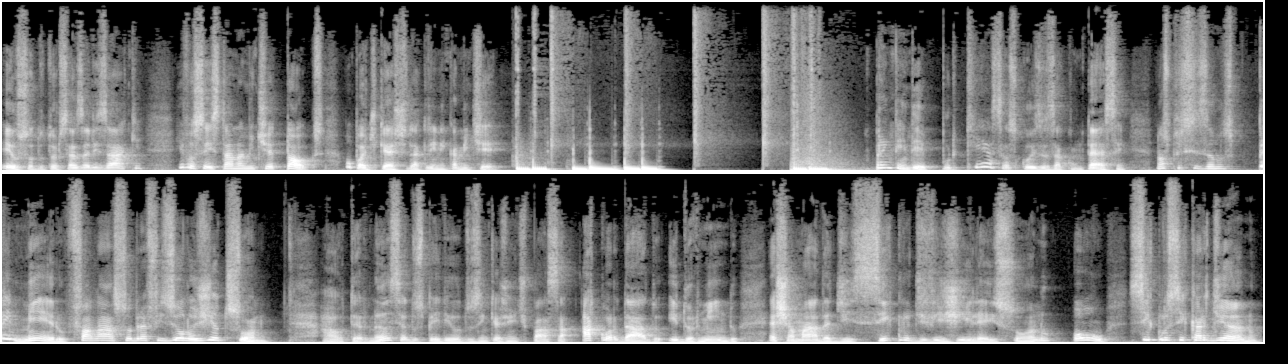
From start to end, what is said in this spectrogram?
Eu sou o Dr. César Isaac e você está no Amitié Talks, o podcast da Clínica Amitié. Para entender por que essas coisas acontecem, nós precisamos primeiro falar sobre a fisiologia do sono. A alternância dos períodos em que a gente passa acordado e dormindo é chamada de ciclo de vigília e sono ou ciclo circadiano.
